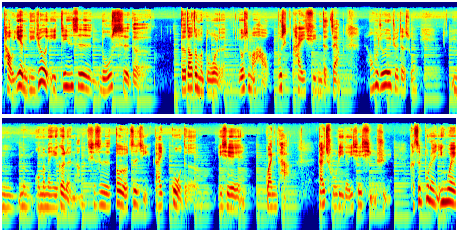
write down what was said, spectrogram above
讨厌？你就已经是如此的。”得到这么多了，有什么好不开心的？这样，然后我就会觉得说，嗯，我们每一个人啊，其实都有自己该过的一些关卡，该处理的一些情绪。可是不能因为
